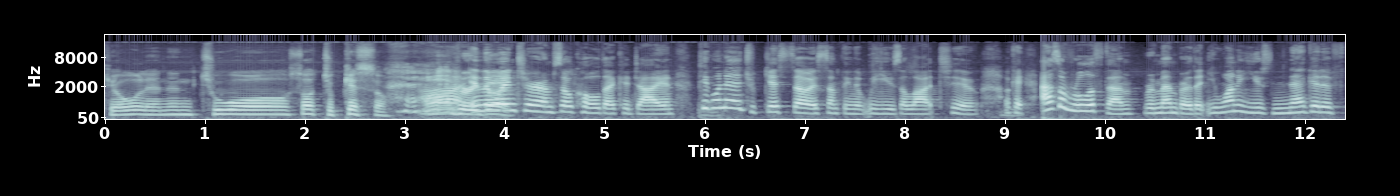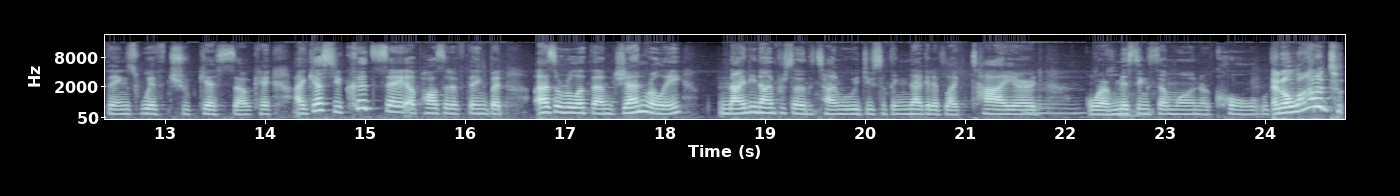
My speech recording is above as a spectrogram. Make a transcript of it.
겨울에는 추워서 죽겠어. Ah, very in the good. winter, I'm so cold I could die. And 피곤해 죽겠어 is something that we use a lot too. Okay, as a rule of thumb, remember that you want to use negative things with 죽겠어. Okay, I guess you could say a positive thing, but as a rule of thumb, generally, 99% of the time we would use something negative like tired. Or missing someone or cold. And a lot of t-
